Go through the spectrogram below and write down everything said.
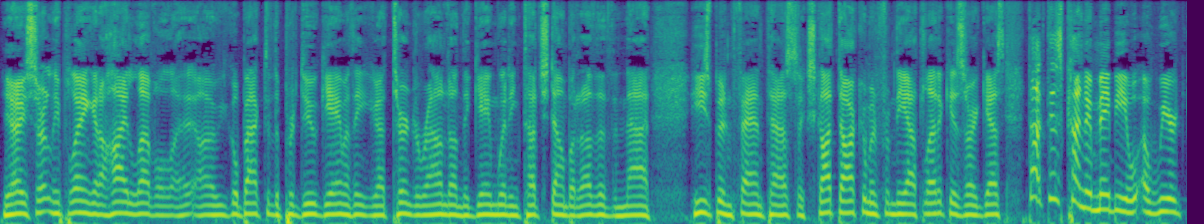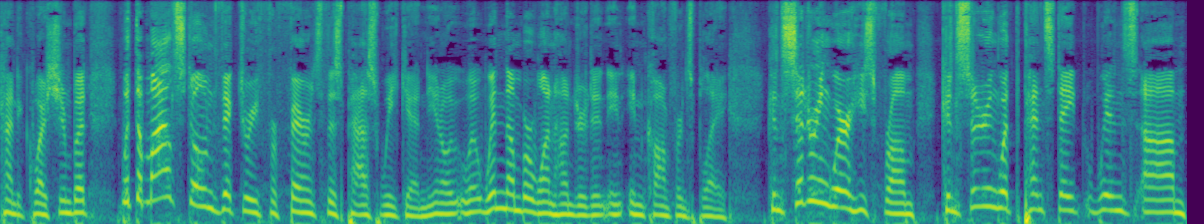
Yeah, he's certainly playing at a high level. Uh, uh, you go back to the Purdue game, I think he got turned around on the game-winning touchdown, but other than that, he's been fantastic. Scott Dochterman from The Athletic is our guest. Doc, this kind of maybe a, weird kind of question, but with the milestone victory for Ferentz this past weekend, you know, win number 100 in, in, in conference play, considering where he's from, considering what Penn State wins um,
